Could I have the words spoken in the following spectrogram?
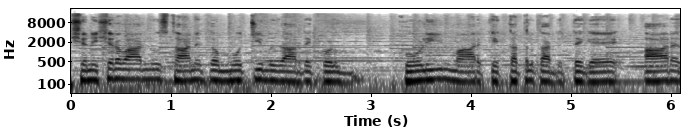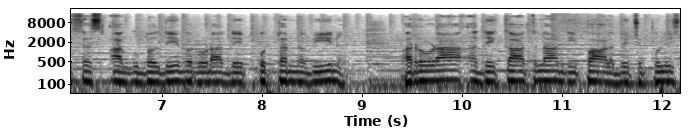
ਸ਼ਨੀਸ਼ਰਵਾਰ ਨੂੰ ਸਥਾਨਕ ਮੋਚੀ ਬਾਜ਼ਾਰ ਦੇ ਕੋਲ ਗੋਲੀ ਮਾਰ ਕੇ ਕਤਲ ਕਰ ਦਿੱਤੇ ਗਏ ਆਰਐਸਐਸ ਆਗੂ ਬਲਦੇਵ ਅਰੋੜਾ ਦੇ ਪੁੱਤਰ ਨਵੀਨ ਅਰੋੜਾ ਦੇ ਕਾਤਲਾਂ ਦੀ ਭਾਲ ਵਿੱਚ ਪੁਲਿਸ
